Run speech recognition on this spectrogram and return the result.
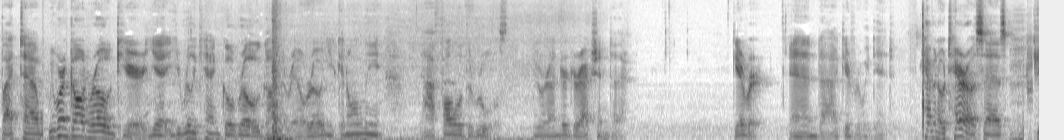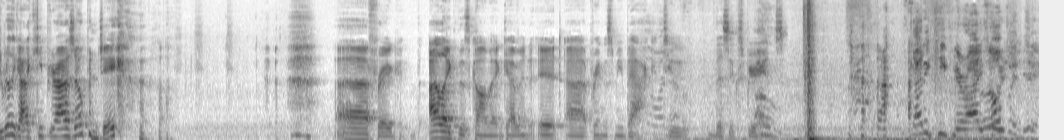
But uh, we weren't going rogue here. Yeah, you really can't go rogue on the railroad. You can only uh, follow the rules. We were under direction to give her, and uh, give her we did. Kevin Otero says, you really gotta keep your eyes open, Jake. uh, frig. I like this comment, Kevin. It uh, brings me back to this experience. gotta keep your eyes open, Jake.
